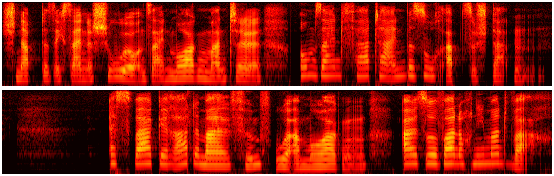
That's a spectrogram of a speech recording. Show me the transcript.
schnappte sich seine Schuhe und seinen Morgenmantel, um seinen Vater einen Besuch abzustatten. Es war gerade mal fünf Uhr am Morgen, also war noch niemand wach.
